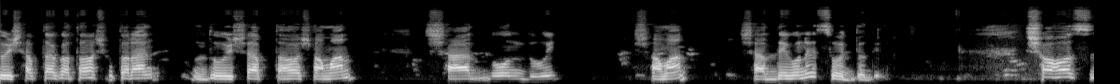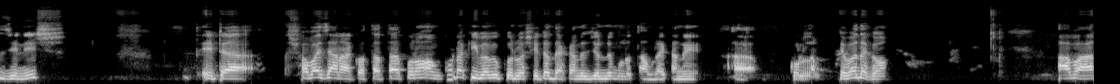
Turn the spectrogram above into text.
দুই সপ্তাহ কত? সুতরাং দুই সপ্তাহ সমান সাত গুণ দুই সমান সাত দ্বিগুণে চোদ্দ দিন। সহজ জিনিস। এটা সবাই জানার কথা তারপর অঙ্কটা কীভাবে করবে সেটা দেখানোর জন্য মূলত আমরা এখানে করলাম। এবার দেখো, আবার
